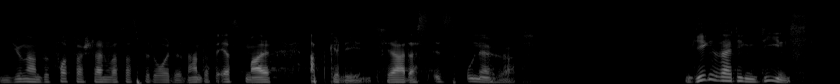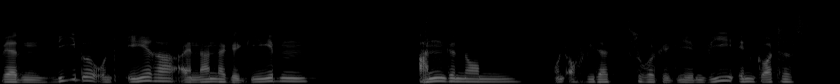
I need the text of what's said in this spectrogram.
Die Jünger haben sofort verstanden, was das bedeutet und haben das erstmal abgelehnt. Ja, das ist unerhört. Im gegenseitigen Dienst werden Liebe und Ehre einander gegeben, angenommen und auch wieder zurückgegeben, wie in Gottes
